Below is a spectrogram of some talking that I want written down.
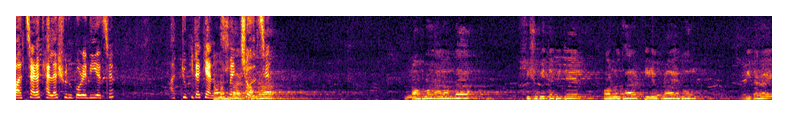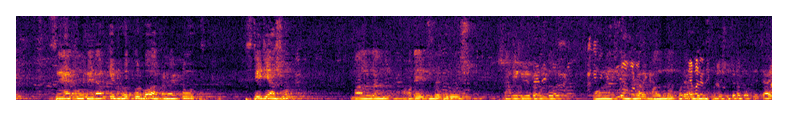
বাচ্চারা খেলা শুরু করে দিয়েছে। আর টুকিটাকি অ্যানাউন্সমেন্ট চলছে। নব আলমদা শিশু বিদ্যাপীঠের কর্ণধার তিলক রয় এবং মিতা রয় স্যার ও ম্যাডামকে অনুরোধ করব, আপনারা একটু স্টেজে আসুন। মাল্যদান আমাদের যুব পুরুষ স্বামী বিবেকানন্দ মহারাজকে আমরা মাল্যদান করে আমাদের অনুষ্ঠানের সূচনা করতে চাই।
